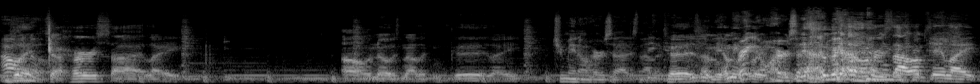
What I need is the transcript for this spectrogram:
I don't but know. to her side, like, I don't know, it's not looking good. Like, what you mean on her side? It's not looking because good. I mean, I mean, great on her side. Yeah, I mean, on her side, I'm saying like,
